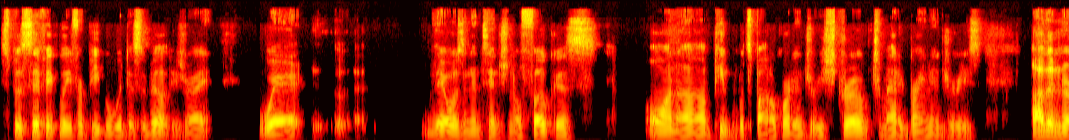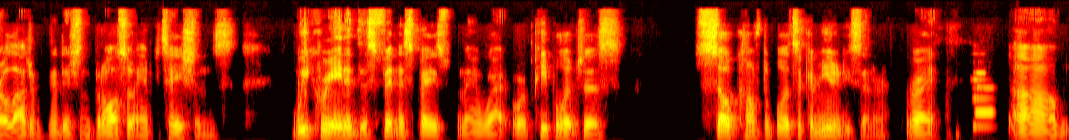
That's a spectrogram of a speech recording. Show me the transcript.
specifically for people with disabilities, right? Where uh, there was an intentional focus on uh, people with spinal cord injury, stroke, traumatic brain injuries, other neurological conditions, but also amputations. We created this fitness space, man, where, where people are just so comfortable. It's a community center, right? Um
